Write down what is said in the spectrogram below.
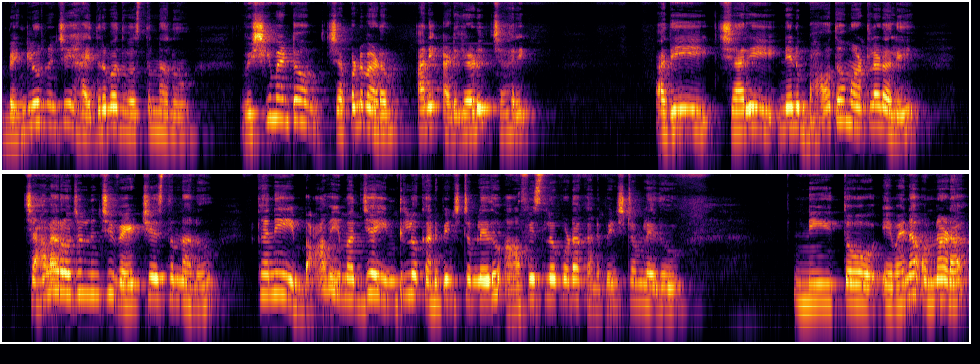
బెంగళూరు నుంచి హైదరాబాద్ వస్తున్నాను. విషయం ఏంటో చెప్పండి మేడం అని అడిగాడు చారి. అది చారి నేను బావతో మాట్లాడాలి. చాలా రోజుల నుంచి వెయిట్ చేస్తున్నాను. కానీ బావ ఈ మధ్య ఇంటిలో కనిపించడం లేదు ఆఫీస్లో కూడా కనిపించడం లేదు. నీతో ఏమైనా ఉన్నాడా?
